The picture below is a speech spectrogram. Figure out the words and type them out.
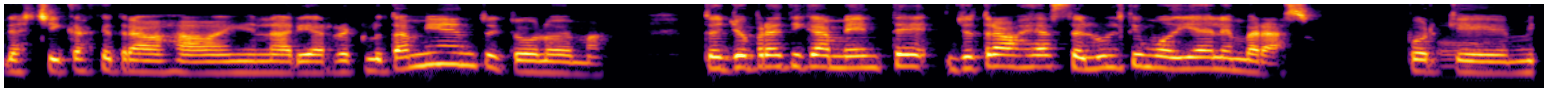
las chicas que trabajaban en el área de reclutamiento y todo lo demás. Entonces yo prácticamente, yo trabajé hasta el último día del embarazo, porque oh. mi,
